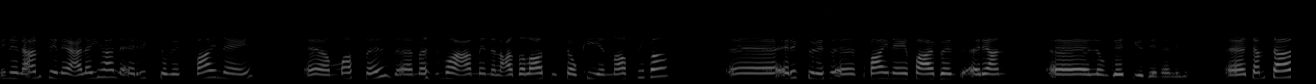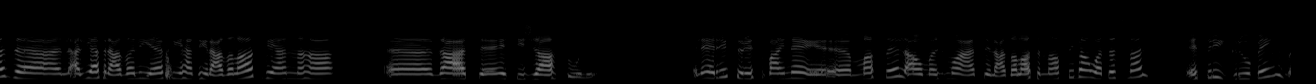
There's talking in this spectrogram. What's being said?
من الأمثلة عليها ال erector spinae muscles مجموعة من العضلات الشوكية الناصبة erector spinae fibers run longitudinally تمتاز آه، الألياف العضلية في هذه العضلات بأنها آه، ذات اتجاه طولي. ال erector spinae muscle أو مجموعة العضلات الناصبة وتشمل 3 groupings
